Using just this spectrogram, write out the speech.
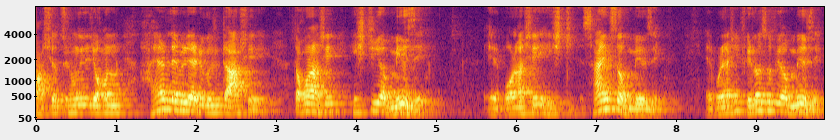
পাশ্চাত্য সঙ্গীতে যখন হায়ার লেভেলের এডুকেশনটা আসে, তখন আসে হিস্ট্রি অফ মিউজিক এরপর আসে হিস্ট্রি সায়েন্স অফ মিউজিক এরপরে আসে ফিলোসফি অফ মিউজিক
